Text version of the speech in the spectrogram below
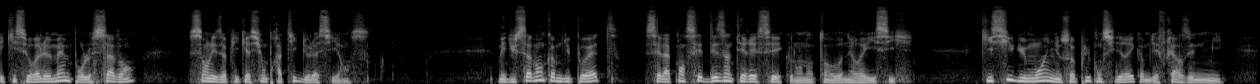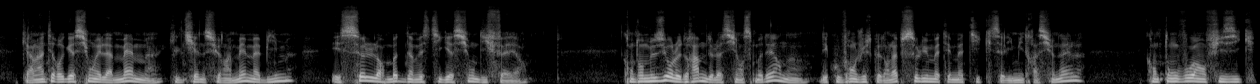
et qui serait le même pour le savant sans les applications pratiques de la science. Mais du savant comme du poète, c'est la pensée désintéressée que l'on entend honorer ici. Qu'ici, du moins, ils ne soient plus considérés comme des frères ennemis, car l'interrogation est la même qu'ils tiennent sur un même abîme, et seul leur mode d'investigation diffère. Quand on mesure le drame de la science moderne, découvrant jusque dans l'absolu mathématique ses limites rationnelles, quand on voit en physique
